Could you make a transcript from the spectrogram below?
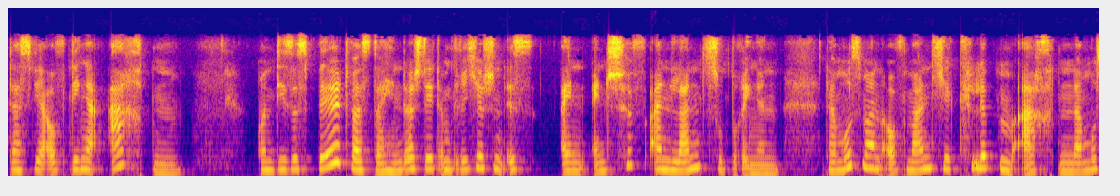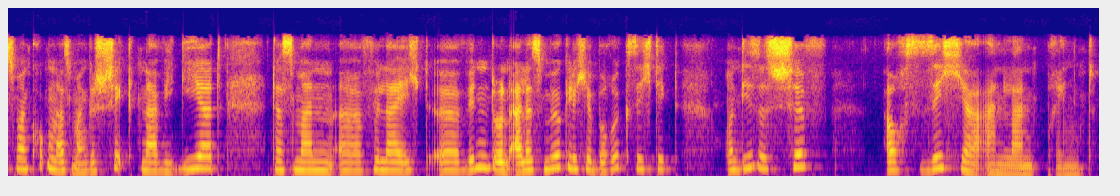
dass wir auf Dinge achten und dieses Bild, was dahinter steht im Griechischen, ist ein, ein Schiff an Land zu bringen. Da muss man auf manche Klippen achten, da muss man gucken, dass man geschickt navigiert, dass man äh, vielleicht äh, Wind und alles Mögliche berücksichtigt und dieses Schiff auch sicher an Land bringt.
